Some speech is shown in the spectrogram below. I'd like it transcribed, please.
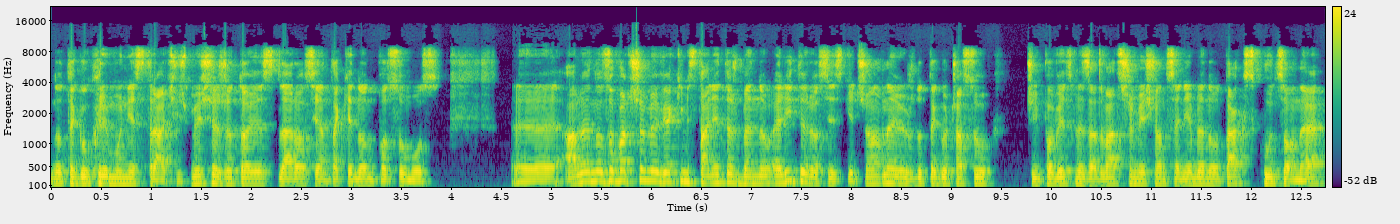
no, tego Krymu nie stracić. Myślę, że to jest dla Rosjan takie non possumus. Ale no zobaczymy, w jakim stanie też będą elity rosyjskie. Czy one już do tego czasu czyli powiedzmy za 2-3 miesiące nie będą tak skłócone,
